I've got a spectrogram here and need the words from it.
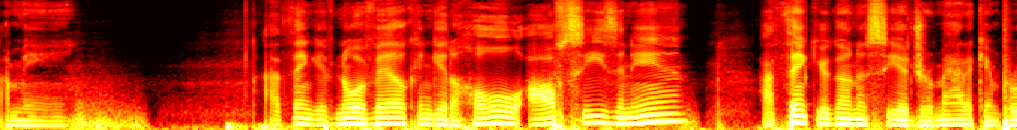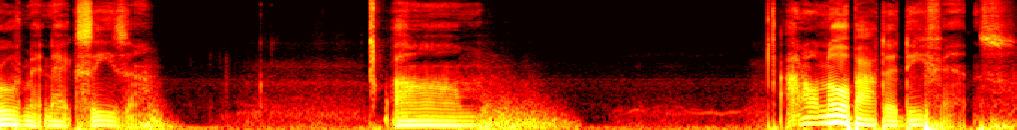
I mean, I think if Norvell can get a whole off season in, I think you're going to see a dramatic improvement next season. Um, I don't know about the defense.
